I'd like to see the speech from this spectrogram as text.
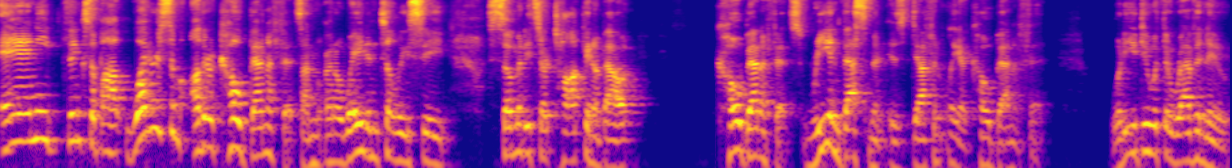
And he thinks about what are some other co-benefits? I'm going to wait until we see somebody start talking about co-benefits. Reinvestment is definitely a co-benefit. What do you do with the revenue?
